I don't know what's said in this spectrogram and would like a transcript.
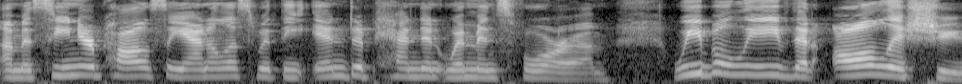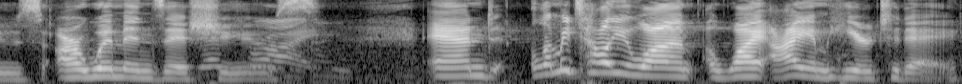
I'm a Senior Policy Analyst with the Independent Women's Forum. We believe that all issues are women's issues. Right. And let me tell you why, why I am here today.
